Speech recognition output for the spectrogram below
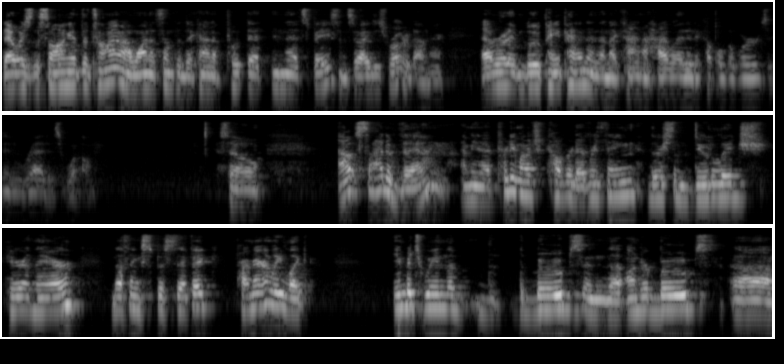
that was the song at the time. I wanted something to kind of put that in that space, and so I just wrote it on there. I wrote it in blue paint pen, and then I kind of highlighted a couple of the words in red as well. So outside of that, I mean, I pretty much covered everything. There's some doodleage here and there, nothing specific. Primarily, like in between the, the, the boobs and the under boobs, uh,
